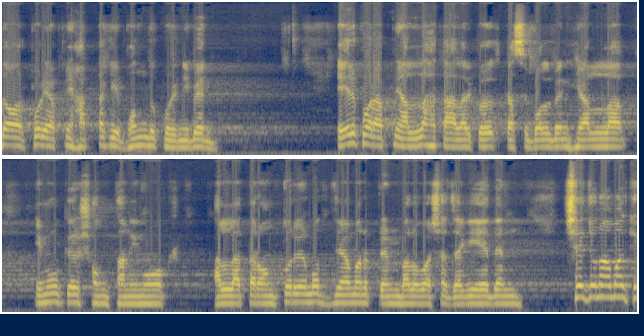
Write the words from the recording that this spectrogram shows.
দেওয়ার পরে আপনি হাতটাকে বন্ধ করে নেবেন। এরপর আপনি আল্লাহ তাআলার কাছে বলবেন, হে আল্লাহ ইমুকের সন্তান ইমুক আল্লাহ তার অন্তরের মধ্যে আমার প্রেম ভালোবাসা জাগিয়ে দেন। সেজন্য আমাকে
